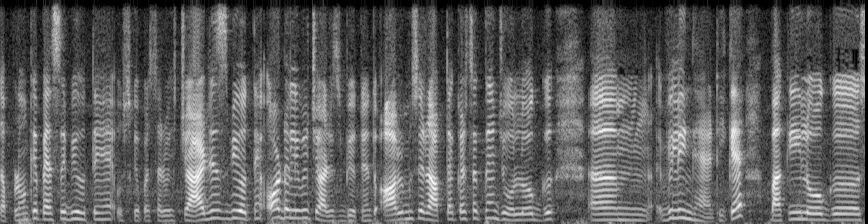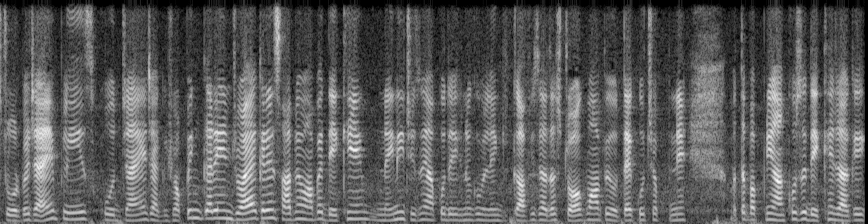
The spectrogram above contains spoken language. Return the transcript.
कपड़ों के पैसे भी होते हैं, उसके ऊपर सर्विस चार्जेस भी होते हैं और डिलीवरी चार्जेस भी होते हैं। तो आप लोग मुझसे रब्ता कर सकते हैं, जो लोग विलिंग हैं, ठीक है? बाकी लोग स्टोर पर जाएँ प्लीज़ खुद जाएँ, जाके शॉपिंग करें इन्जॉय करें, साथ में वहाँ पर देखें। नई नई चीज़ें आपको देखने को मिलेंगी। काफ़ी ज़्यादा स्टॉक वहाँ पर होता है। कुछ अपने मतलब अपनी आँखों से देखें जाके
